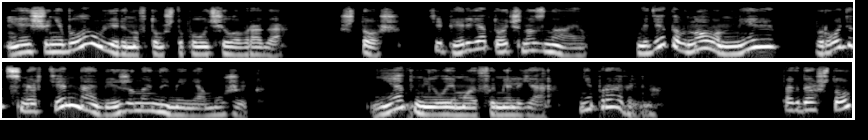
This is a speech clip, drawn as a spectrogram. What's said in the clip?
Я еще не была уверена в том, что получила врага. Что ж, теперь я точно знаю. Где-то в новом мире бродит смертельно обиженный на меня мужик. Нет, милый мой фамильяр, неправильно. Тогда что?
